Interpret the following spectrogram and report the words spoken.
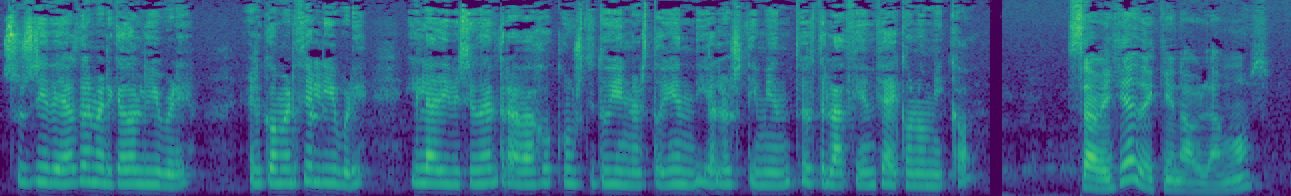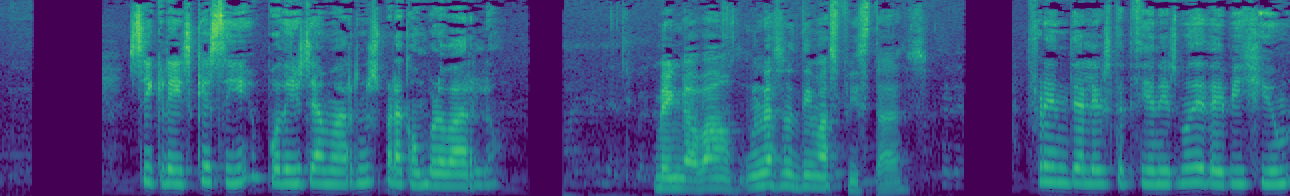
Sus ideas del mercado libre, el comercio libre y la división del trabajo constituyen hasta hoy en día los cimientos de la ciencia económica. ¿Sabéis ya de quién hablamos? Si creéis que sí, podéis llamarnos para comprobarlo. Venga, va, unas últimas pistas. Frente al excepcionismo de David Hume,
